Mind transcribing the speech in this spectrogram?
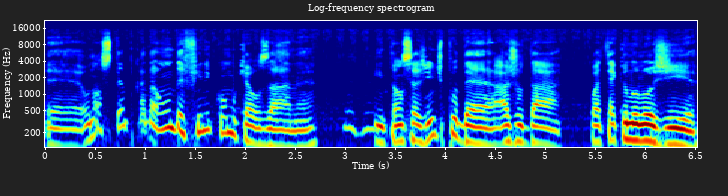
é, o nosso tempo cada um define como quer usar, né? Uhum. Então, se a gente puder ajudar com a tecnologia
